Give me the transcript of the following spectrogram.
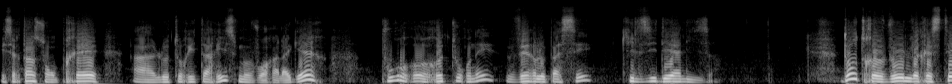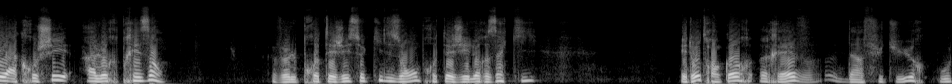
Et certains sont prêts à l'autoritarisme, voire à la guerre, pour retourner vers le passé qu'ils idéalisent. D'autres veulent rester accrochés à leur présent, veulent protéger ce qu'ils ont, protéger leurs acquis, et d'autres encore rêvent d'un futur où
